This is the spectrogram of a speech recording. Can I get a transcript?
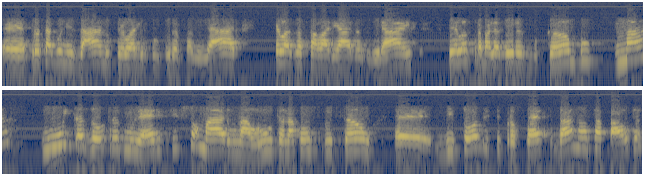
é, protagonizado pela agricultura familiar, pelas assalariadas rurais pelas trabalhadoras do campo, mas muitas outras mulheres se somaram na luta, na construção é, de todo esse processo da nossa pauta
